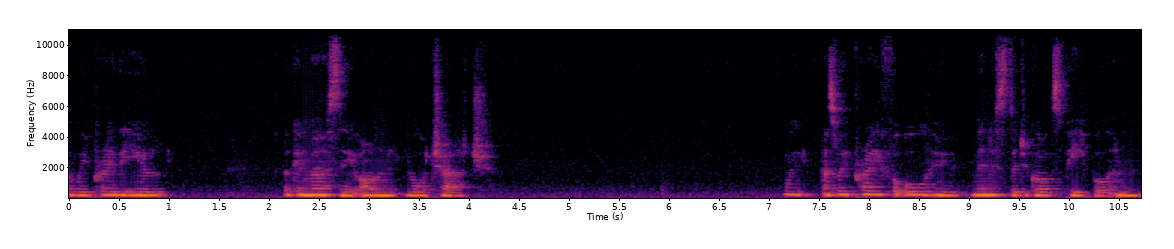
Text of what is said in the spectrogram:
Father, we pray that you look in mercy on your church. We, as we pray for all who minister to God's people, and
